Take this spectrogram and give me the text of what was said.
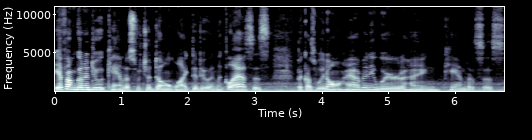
If I'm going to do a canvas, which I don't like to do in the classes because we don't have anywhere to hang canvases.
